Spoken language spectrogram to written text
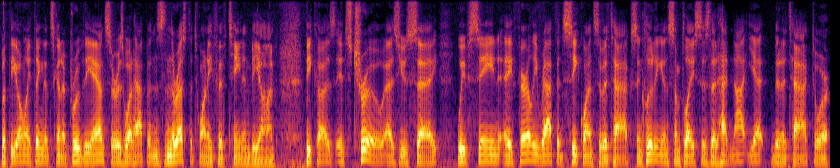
but the only thing that's going to prove the answer is what happens in the rest of 2015 and beyond. Because it's true, as you say, we've seen a fairly rapid sequence of attacks, including in some places that had not yet been attacked or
